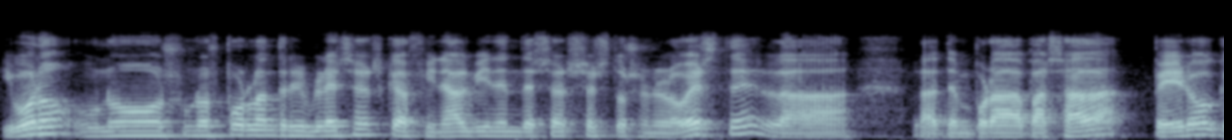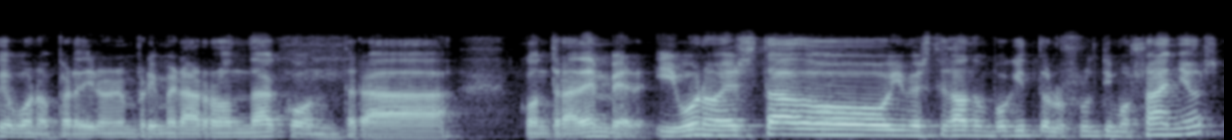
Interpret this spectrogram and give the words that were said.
Y bueno, unos, unos Portland Trail Blazers que al final vienen de ser sextos en el oeste la, la, temporada pasada, pero que bueno, perdieron en primera ronda contra, contra Denver. Y bueno, he estado investigando un poquito los últimos años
